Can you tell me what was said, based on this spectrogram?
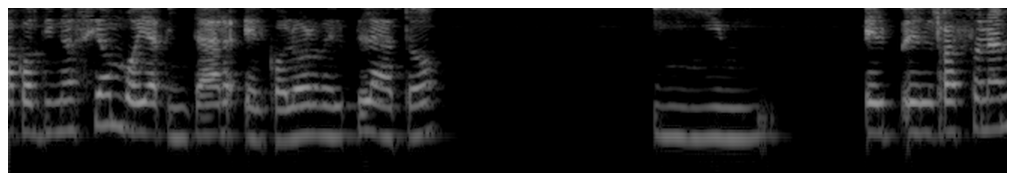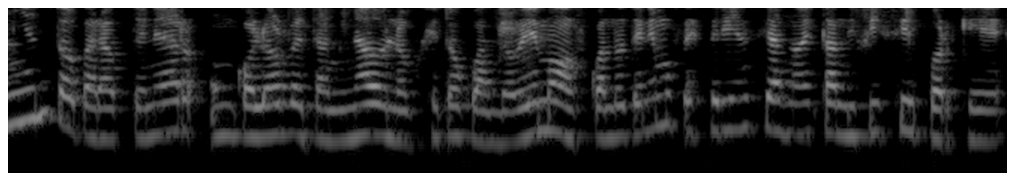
A continuación voy a pintar el color del plato y el, razonamiento para obtener un color determinado en el objeto cuando vemos, cuando tenemos experiencias no es tan difícil porque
